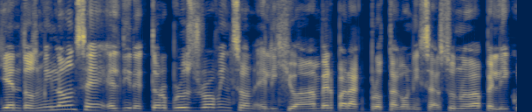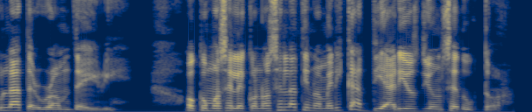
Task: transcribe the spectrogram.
y en 2011, el director Bruce Robinson eligió a Amber para protagonizar su nueva película The Rum Diary, o como se le conoce en Latinoamérica, Diarios de un seductor,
